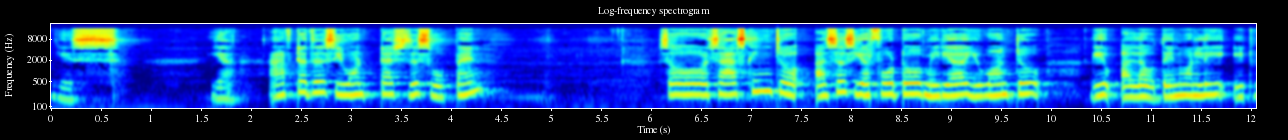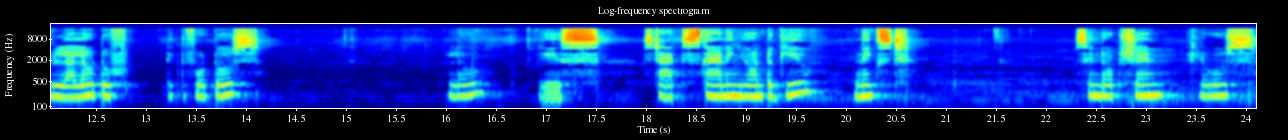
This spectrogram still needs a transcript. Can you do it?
Yes. Yeah. After this you want to touch this open. So it's asking to access your photo media. You want to give allow then only it will allow to take the photos. Hello? Yes. Start scanning you want to give. Next. Send option. Close.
